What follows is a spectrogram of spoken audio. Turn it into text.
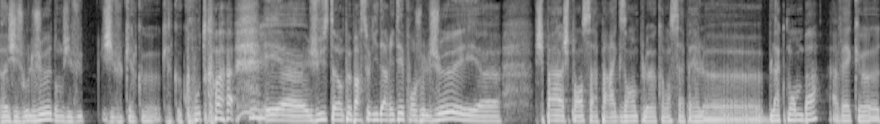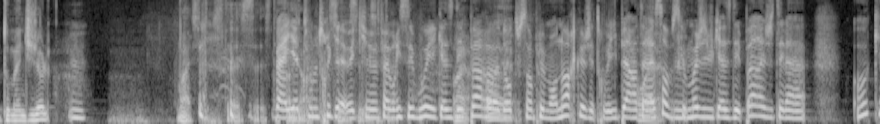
euh, j'ai joué le jeu, donc j'ai vu j'ai vu quelques quelques croûtes quoi. Et euh, juste un peu par solidarité pour jouer le jeu et euh, je sais pas je pense à par exemple comment ça s'appelle euh, Black Mamba avec euh, Thomas Njijol Mm. Ouais Bah, il y a tout le truc avec euh, Fabrice Eboué et Casse Ouais, Départ euh, ouais. dans Tout Simplement Noir que j'ai trouvé hyper intéressant parce que moi j'ai vu Casse Départ et j'étais là, ok,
